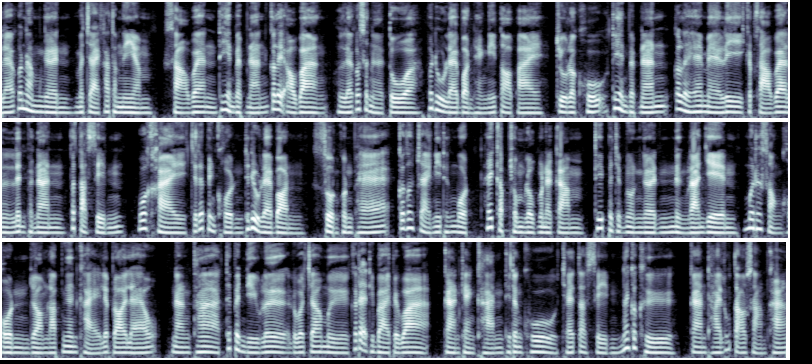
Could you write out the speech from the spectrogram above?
แล้วก็นำเงินมาจ่ายค่าธรรมเนียม สาวแว่นที่เห็นแบบนั้นก็เลยเอาบ้าง แล้วก็เสนอตัวเพื่อดูแลบ่อนแห่งนี้ต่อไป จูรคุที่เห็นแบบนั้นก็เลยให้แมรี่กับสาวแว่นเล่นพนันเพื่อตัดสิน ว่าใครจะได้เป็นคนที่ดูแลบ่อน ส่วนคนแพ้ก็ต้องจ่ายหนี้ทั้งหมดให้กับชมรมวรรณกรรม ที่เป็นจำนวนเงิน 1 ล้านเยน เมื่อทั้งสองคนยอมรับเงื่อนไขเรียบร้อยแล้ว นางทาสที่เป็นดีลเลอร์หรือว่าเจ้ามือก็ได้อธิบายไปว่า การแข่งขันที่ทั้งคู่ใช้ตัดสินนั่นก็คือ การทายลูกเต๋า3 ครั้ง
